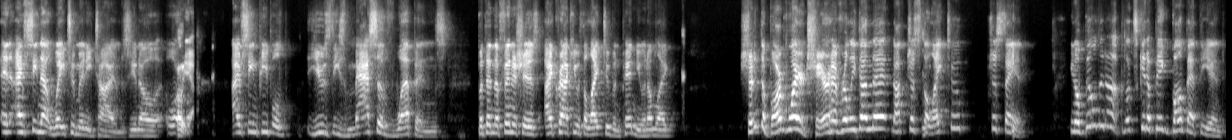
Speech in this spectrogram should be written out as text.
And I've seen that way too many times, you know. Or, oh yeah. I've seen people use these massive weapons but then the finish is I crack you with a light tube and pin you. And I'm like, shouldn't the barbed wire chair have really done that? Not just the light tube? Just saying. You know, build it up. Let's get a big bump at the end.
